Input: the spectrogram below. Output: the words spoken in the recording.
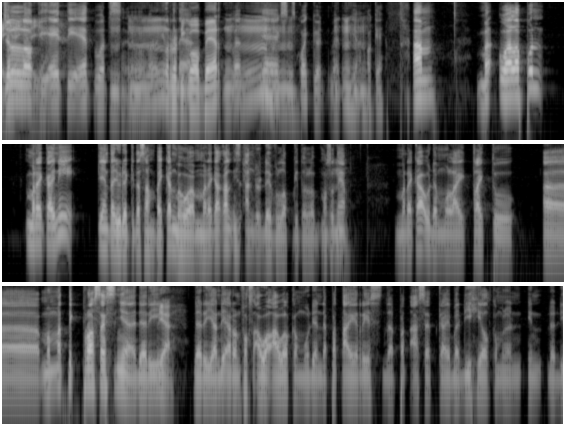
D'Angelo, iya, iya, iya. Kieti, Edwards, Mm-mm, uh, gitu Rudy. Gobert. But, mm-mm. yeah, it's, it's quite good. But, Mm-mm, yeah, oke. Um, ma- walaupun mereka ini yang tadi udah kita sampaikan bahwa mereka kan is underdeveloped gitu loh. Maksudnya mereka udah mulai try to uh, memetik prosesnya dari Iya. Dari yang di Aaron Fox awal-awal kemudian dapat Tyrese, dapat aset kayak Buddy Hill, kemudian in, di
